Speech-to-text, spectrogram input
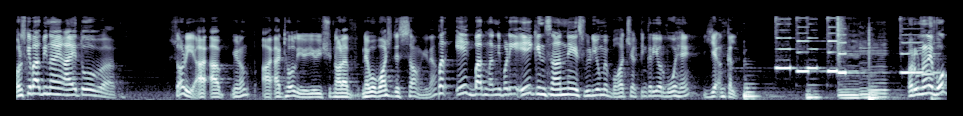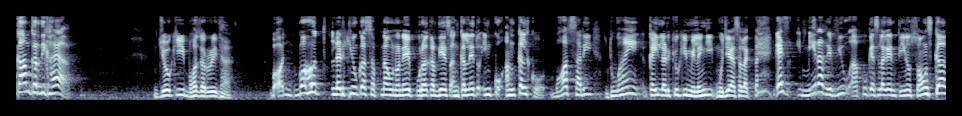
और उसके बाद भी ना आए तो sorry you know I told you you should not have never watch this song you know पर एक बात माननी पड़ी, एक इंसान ने इस वीडियो में बहुत अच्छी एक्टिंग करी और वो है ये अंकल। और उन्होंने वो काम कर दिखाया, जो कि बहुत ज़रूरी था। बहुत लड़कियों का सपना उन्होंने पूरा कर दिया इस अंकल ने तो इनको अंकल को बहुत सारी दुआएँ कई लड़कियों की मिलेंगी मुझे ऐसा लगता है। गैस मेरा रिव्यू आपको कैसा लगा इन तीनों सॉन्ग्स का?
